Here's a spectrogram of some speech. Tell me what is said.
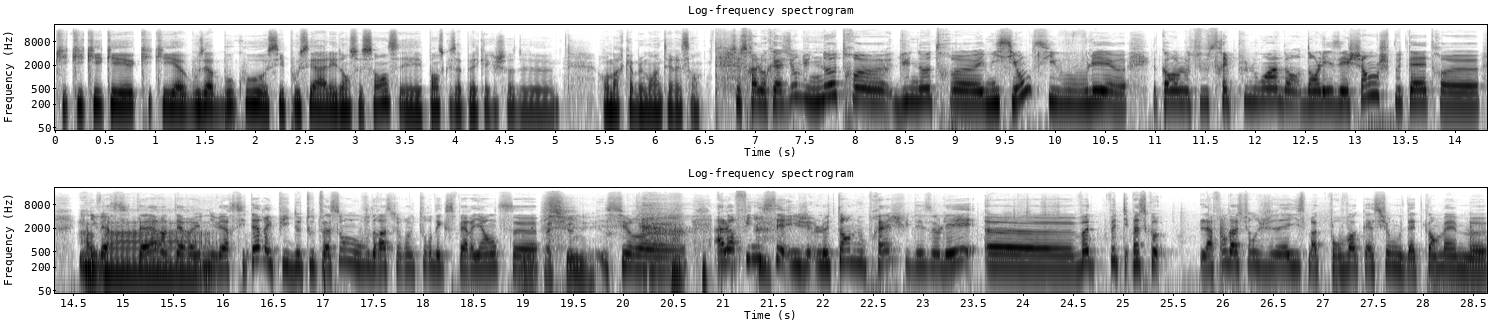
qui, qui, qui, qui, vous a beaucoup aussi poussé à aller dans ce sens et pense que ça peut être quelque chose de remarquablement intéressant. Ce sera l'occasion d'une autre, d'une autre euh, émission, si vous voulez, quand vous serez plus loin dans, dans les échanges, peut-être euh, universitaires, ah bah... interuniversitaires, et puis de toute façon, on voudra ce retour d'expérience. passionné. Sur, Alors finissez, le temps nous prête, je suis désolée. votre petit, parce que la Fondation du journalisme a pour vocation d'être quand même euh,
